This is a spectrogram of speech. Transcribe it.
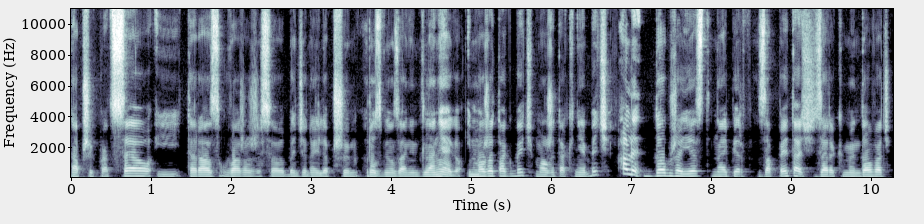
na przykład SEO i teraz uważa, że SEO będzie najlepszym rozwiązaniem dla niego. I może tak być, może tak nie być, ale dobrze jest najpierw zapytać, zarekomendować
